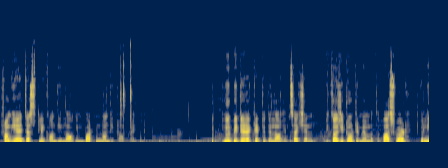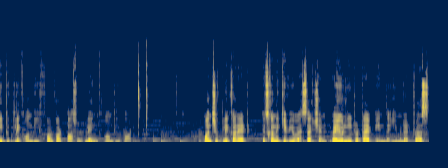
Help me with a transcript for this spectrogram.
From here just click on the login button on the top right. You'll be directed to the login section. Because you don't remember the password, you'll need to click on the forgot password link on the bottom. Once you click on it, it's going to give you a section where you'll need to type in the email address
